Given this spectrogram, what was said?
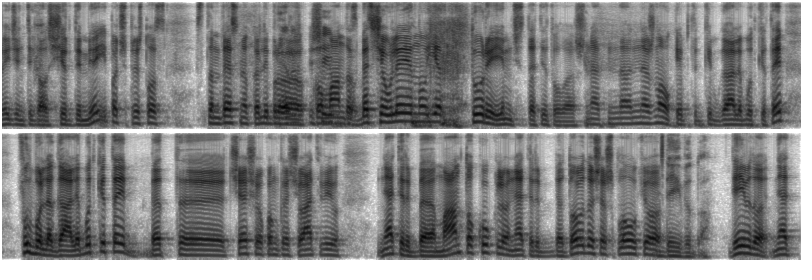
žaidžianti gal širdimi, ypač prieš tos stambesnio kalibro Ir šiaip- komandas. Bet šiauliai, nu, jie turi imti šitą titulą. Aš net ne, nežinau, kaip, kaip gali būti kitaip. Futbole gali būti kitaip, bet e, čia šiuo konkrečiu atveju, net ir be Manto Kuklio, net ir be Davido Šešplaukio, Davido. Deivido, net,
